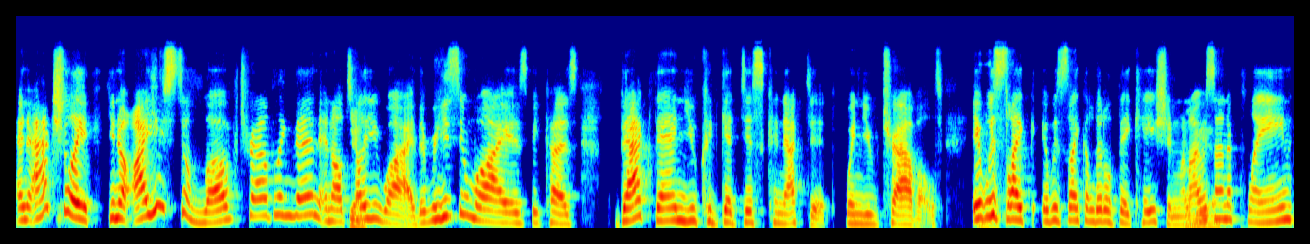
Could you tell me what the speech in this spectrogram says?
And actually, you know, I used to love traveling then, and I'll tell yeah. you why. The reason why is because back then you could get disconnected when you traveled it mm-hmm. was like it was like a little vacation when oh, i was yeah. on a plane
